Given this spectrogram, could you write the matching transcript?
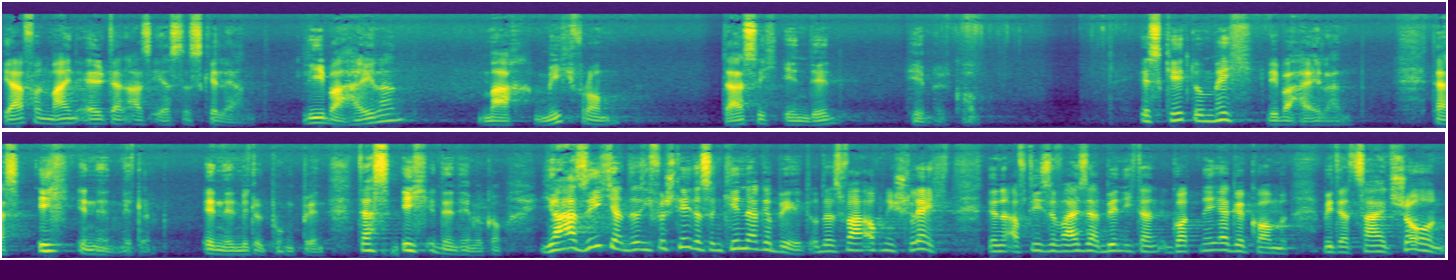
ja von meinen Eltern als erstes gelernt. Lieber Heiland, mach mich fromm, dass ich in den Himmel komme. Es geht um mich, lieber Heiland, dass ich in den, Mittel, in den Mittelpunkt bin, dass ich in den Himmel komme. Ja, sicher, ich verstehe das ist ein Kindergebet und das war auch nicht schlecht, denn auf diese Weise bin ich dann Gott näher gekommen, mit der Zeit schon.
